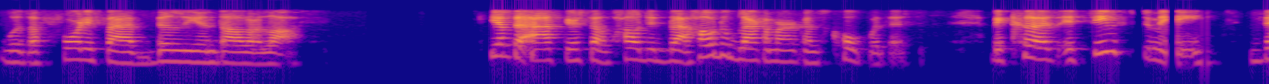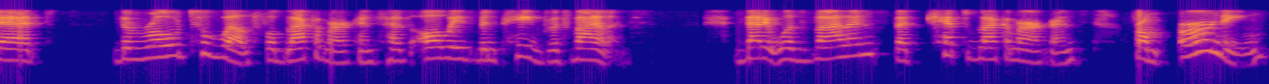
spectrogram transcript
was a $45 billion loss. You have to ask yourself, how did black, how do black Americans cope with this? Because it seems to me that the road to wealth for black Americans has always been paved with violence. That it was violence that kept black Americans from earning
